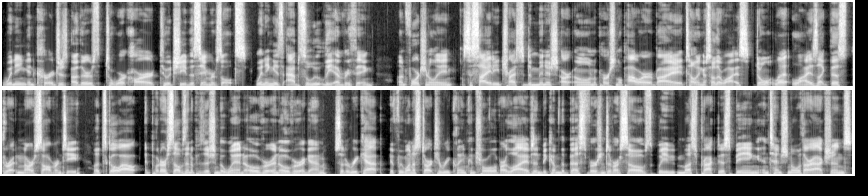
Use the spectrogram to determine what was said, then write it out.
winning encourages others to work hard to achieve the same results. Winning is absolutely everything. Unfortunately, society tries to diminish our own personal power by telling us otherwise. Don't let lies like this threaten our sovereignty. Let's go out and put ourselves in a position to win over and over again. So, to recap, if we want to start to reclaim control of our lives and become the best versions of ourselves, we must practice being intentional with our actions,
